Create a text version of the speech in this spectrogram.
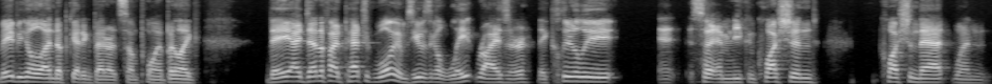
Maybe he'll end up getting better at some point. But like, they identified Patrick Williams. He was like a late riser. They clearly eh, so I mean you can question question that when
